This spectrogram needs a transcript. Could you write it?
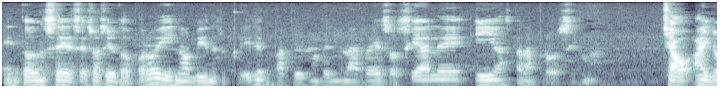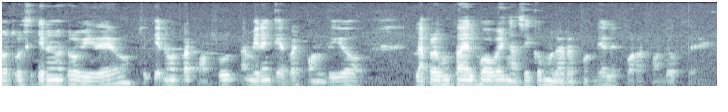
Entonces, eso ha sido todo por hoy. No olviden suscribirse, compartir el contenido en las redes sociales y hasta la próxima. Chao. Lo otro, si quieren otro video, si quieren otra consulta, miren que he respondido la pregunta del joven, así como le respondí, les puedo responder a ustedes.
